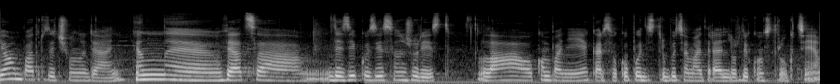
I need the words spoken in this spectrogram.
Eu am 41 de ani. În viața de zi cu zi sunt jurist la o companie care se ocupă distribuția materialelor de construcție.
